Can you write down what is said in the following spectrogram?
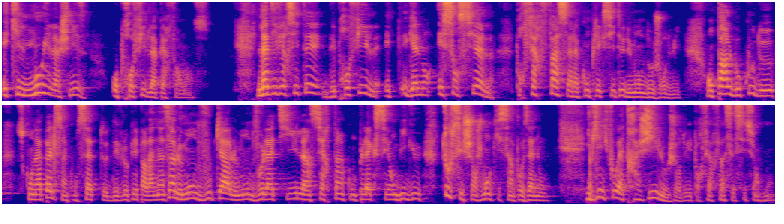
et qu'ils mouillent la chemise au profit de la performance. La diversité des profils est également essentielle pour faire face à la complexité du monde d'aujourd'hui. On parle beaucoup de ce qu'on appelle, c'est un concept développé par la NASA, le monde VUCA, le monde volatile, incertain, complexe et ambigu, tous ces changements qui s'imposent à nous. Eh bien, il faut être agile aujourd'hui pour faire face à ces changements.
